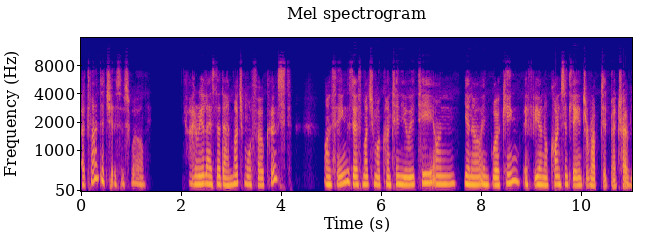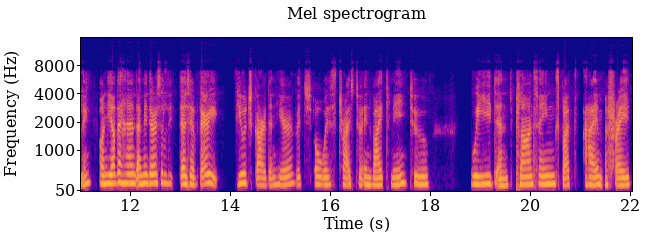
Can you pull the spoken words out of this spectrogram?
advantages as well. I realized that I'm much more focused on things. There's much more continuity on, you know, in working if you're not constantly interrupted by traveling. On the other hand, I mean, there's a, there's a very huge garden here, which always tries to invite me to weed and plant things, but I'm afraid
